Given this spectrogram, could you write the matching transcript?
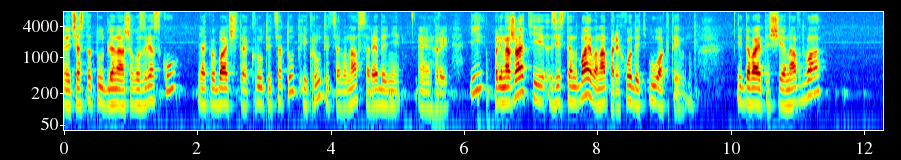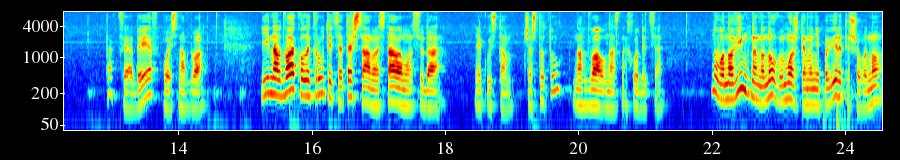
е, частоту для нашого зв'язку. як ви бачите, крутиться тут і крутиться вона всередині е, гри. І при нажатті зі стендбай вона переходить у активну. І давайте ще на F2. Так, це ADF, ось на F2. І на F2, коли крутиться, те ж саме ставимо сюди якусь там частоту. На F2 у нас знаходиться. Ну, воно вімкнено, але ви можете мені повірити, що воно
